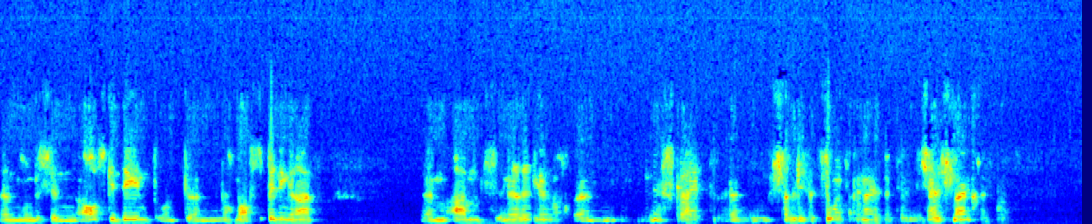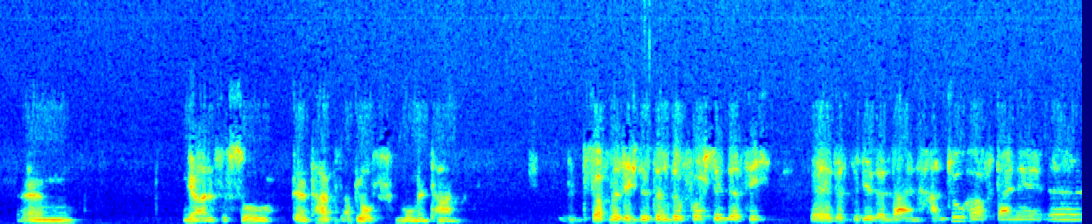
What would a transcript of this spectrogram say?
ähm, so ein bisschen ausgedehnt und ähm, nochmal aufs Spinningrad. Ähm, abends in der Regel noch ähm, eine Skype-Stabilisationseinheit ähm, mit Michael Schleinkrefer. Ähm, ja, das ist so der Tagesablauf momentan. Darf man sich das dann so vorstellen, dass ich, äh, dass du dir dann da ein Handtuch auf deine äh,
